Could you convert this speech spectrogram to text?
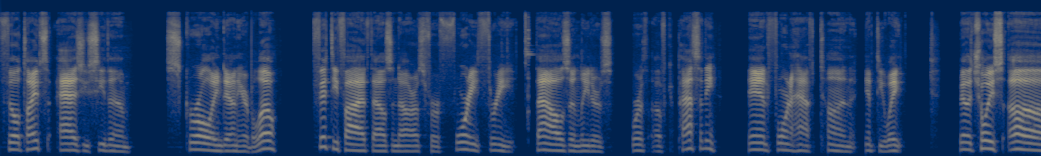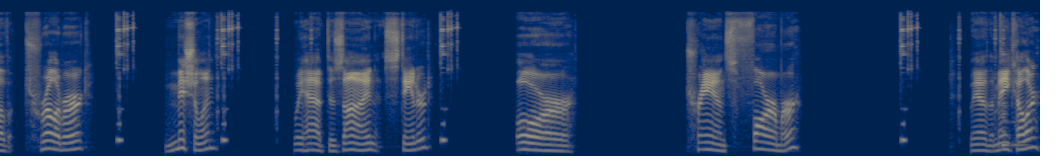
fill types as you see them scrolling down here below. $55,000 for 43,000 liters worth of capacity and four and a half ton empty weight. We have the choice of Trelleborg, Michelin. We have Design Standard or Transformer. We have the main color.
